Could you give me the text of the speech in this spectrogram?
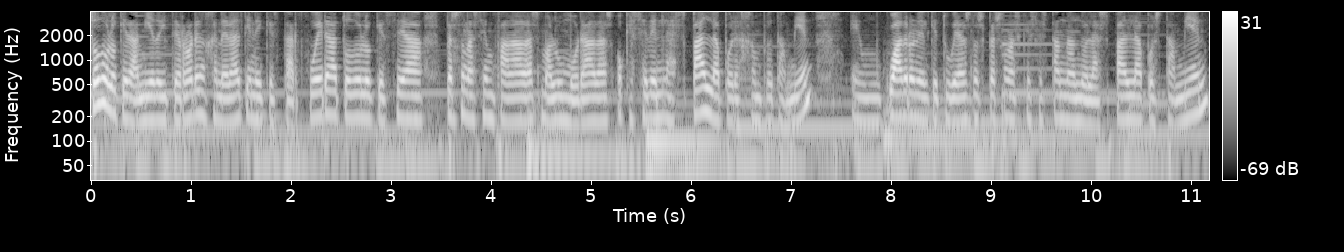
Todo lo que da miedo y terror en general tiene que estar fuera, todo lo que sea personas enfadadas, malhumoradas o que se den la espalda, por ejemplo, también. En un cuadro en el que tú veas dos personas que se están dando la espalda, pues también.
